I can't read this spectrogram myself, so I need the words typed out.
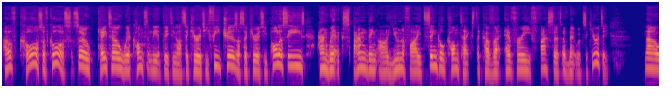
Of course, of course. So, Cato, we're constantly updating our security features, our security policies, and we're expanding our unified single context to cover every facet of network security. Now,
